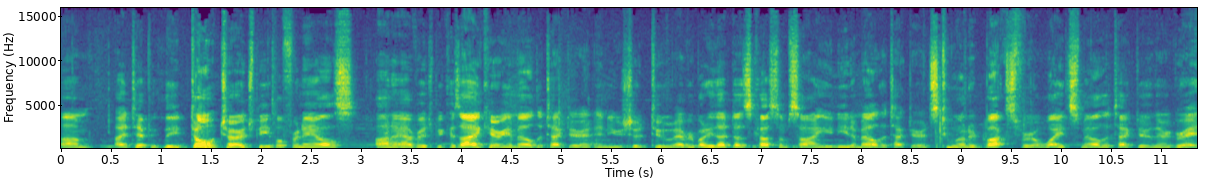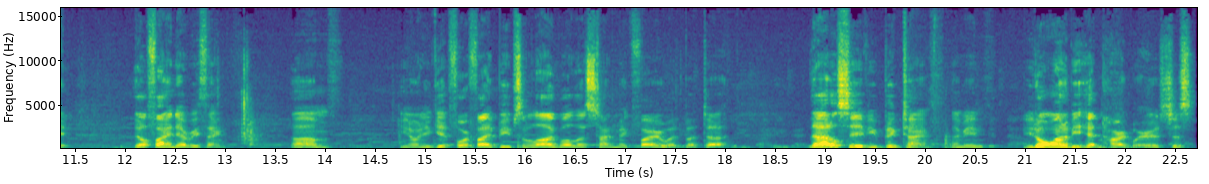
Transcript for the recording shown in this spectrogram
Um, I typically don't charge people for nails on average because I carry a metal detector, and you should too. Everybody that does custom sawing, you need a metal detector. It's 200 bucks for a White's metal detector. They're great. They'll find everything. Um, you know, when you get four or five beeps in a log, well, that's time to make firewood. But uh, that'll save you big time. I mean, you don't want to be hitting hardware. It's just,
